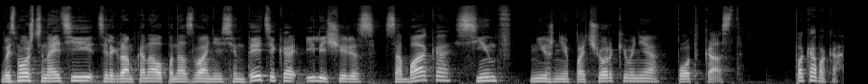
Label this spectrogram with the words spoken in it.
Вы сможете найти телеграм-канал по названию Синтетика или через собака, синт, нижнее подчеркивание, подкаст. Пока-пока.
